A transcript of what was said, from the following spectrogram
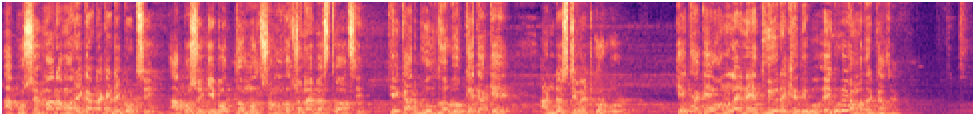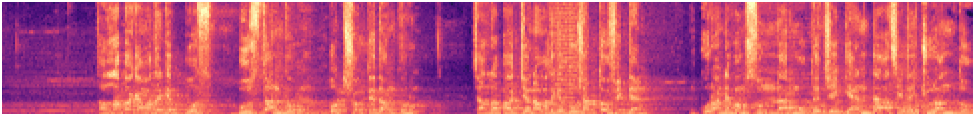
আপোষে মারামারি কাটাকাটি করছি। আপোষে গিবত্ত মত সমালোচনায় ব্যস্ত আছি। কে কার ভুল ধরবো, কে কাকে আন্ডারস্টিমেট করব, কে কাকে অনলাইনে ধুয়ে রেখে দিব, এগুলোই আমাদের কাজে। তো আল্লাহ পাক আমাদেরকে বোঝ- দান করুন, বোধ শক্তি দান করুন। আল্লাপাক যেন আমাদেরকে বোঝার তৌফিক দেন। কোরআন এবং সুন্নার মধ্যে যে জ্ঞানটা আছে এটাই চূড়ান্ত।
